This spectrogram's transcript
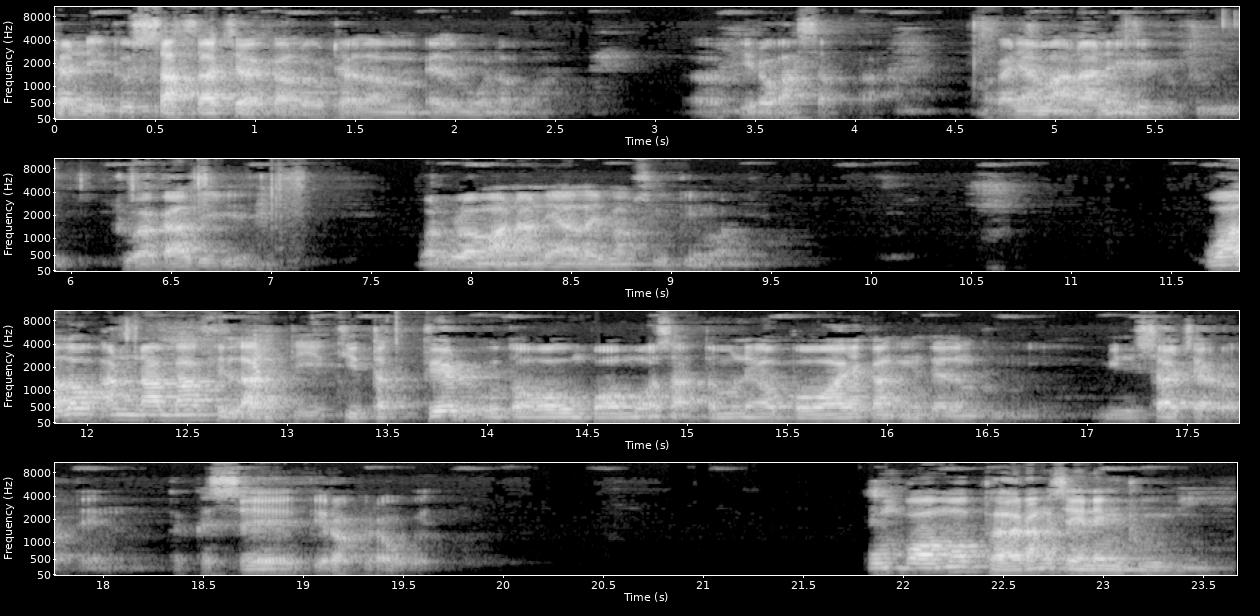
dan itu sah saja kalau dalam ilmu nopo e, kiroah sabta. Makanya maknanya gitu dua kali. Mohon kula maknanya ala Imam Suyuti Walau annama fil ardi ditakdir utawa umpama saat temene apa wae kang ing dalam bumi min sajarotin tegese pira-pira wit. Barang sing ning bumi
